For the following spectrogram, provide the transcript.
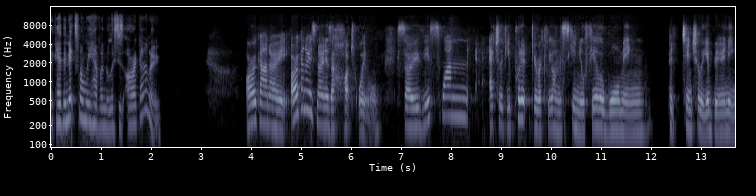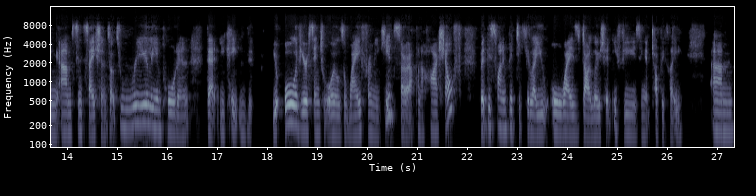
okay, the next one we have on the list is oregano. Oregano, oregano is known as a hot oil. So this one, actually, if you put it directly on the skin, you'll feel a warming, potentially a burning um, sensation. So it's really important that you keep the, your, all of your essential oils away from your kids, so up on a high shelf. But this one in particular, you always dilute it if you're using it topically. Um,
